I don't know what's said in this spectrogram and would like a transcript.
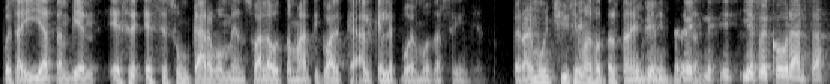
pues ahí ya también ese, ese es un cargo mensual automático al que, al que le podemos dar seguimiento. Pero hay muchísimas otras también bien interesantes. Y eso de cobranza,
